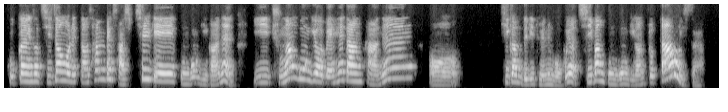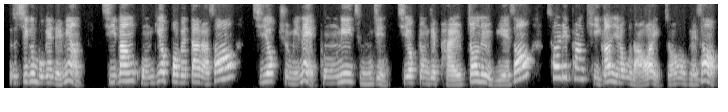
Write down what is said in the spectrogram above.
국가에서 지정을 했던 347개의 공공기관은 이 중앙공기업에 해당하는 어, 기관들이 되는 거고요. 지방 공공기관 또 따로 있어요. 그래서 지금 보게 되면 지방 공기업법에 따라서 지역 주민의 복리 증진, 지역 경제 발전을 위해서 설립한 기관이라고 나와 있죠. 그래서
